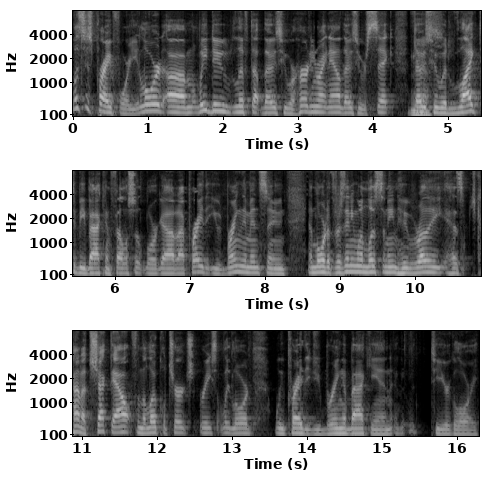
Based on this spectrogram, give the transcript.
let's just pray for you, Lord. Um, we do lift up those who are hurting right now, those who are sick, those yes. who would like to be back in fellowship, Lord God. I pray that you would bring them in soon, and Lord, if there's anyone listening who really has kind of checked out from the local church recently, Lord, we pray that you bring them back in to your glory.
